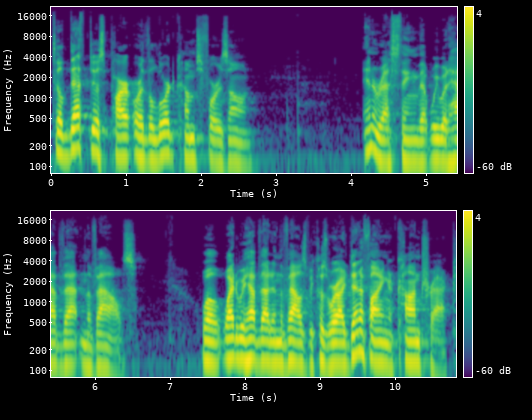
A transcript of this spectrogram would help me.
till death do us part, or the Lord comes for his own. Interesting that we would have that in the vows. Well, why do we have that in the vows? Because we're identifying a contract.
